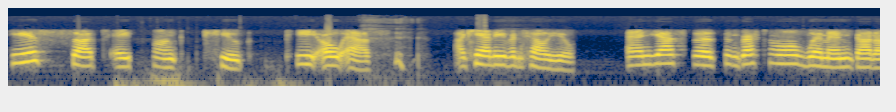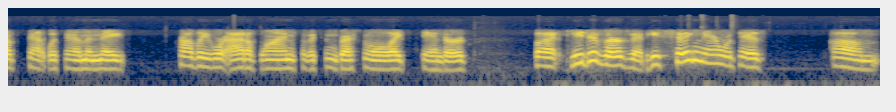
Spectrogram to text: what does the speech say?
He is such a punk puke, P O S. I can't even tell you. And yes, the congressional women got upset with him and they probably were out of line for the congressional like standards. But he deserves it. He's sitting there with his um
